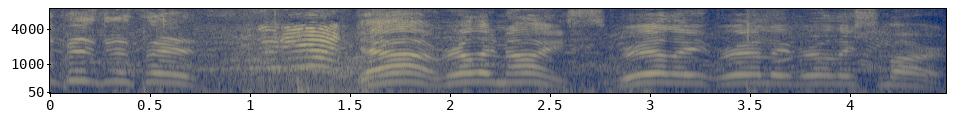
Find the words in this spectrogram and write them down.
Small businesses! Yeah, really nice. Really, really, really smart.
